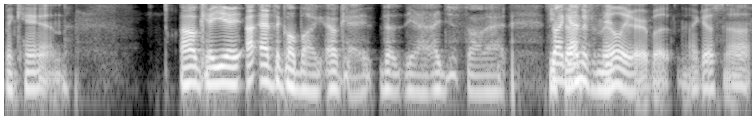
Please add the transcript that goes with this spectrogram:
McCann. Okay, yeah, uh, ethical bug. Okay, the, yeah, I just saw that. He So I sounded guess it- familiar, but I guess not.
